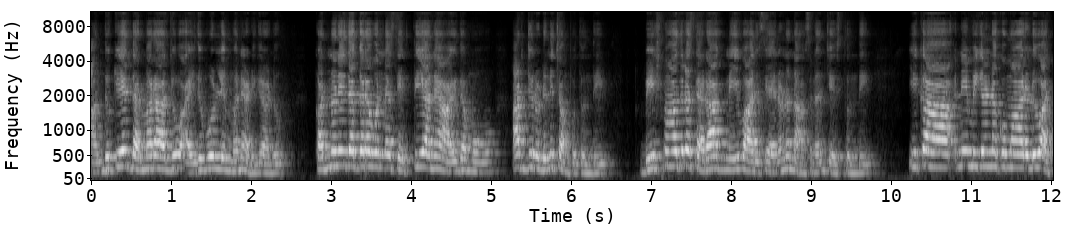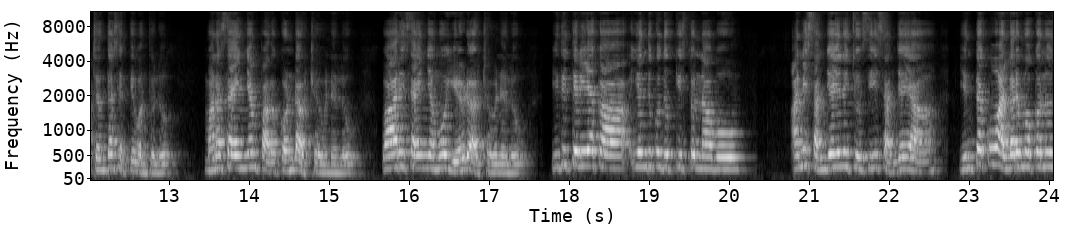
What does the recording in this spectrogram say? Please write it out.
అందుకే ధర్మరాజు ఐదు ఊళ్ళిమ్మని అడిగాడు. కర్ణుని దగ్గర ఉన్న శక్తి అనే ఆయుధము అర్జునుడిని చంపుతుంది. భీష్మాదుల శరాగ్ని వారి సేనను నాశనం చేస్తుంది. ఇక నీ మిగిలిన కుమారుడు అత్యంత శక్తివంతులు. మన సైన్యం పదకొండు అక్షవిణులు వారి సైన్యము ఏడు అక్షవిణులు ఇది తెలియక ఎందుకు దుఃఖిస్తున్నావు? అని సంజయ్ని చూసి సంజయ ఇంతకు అల్లరి మొక్కను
